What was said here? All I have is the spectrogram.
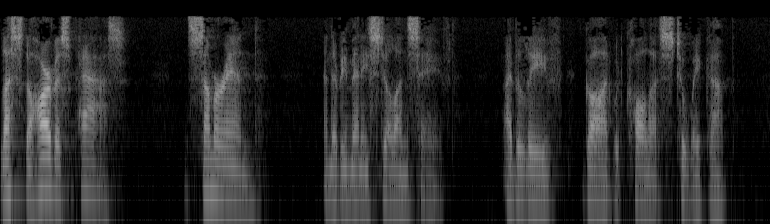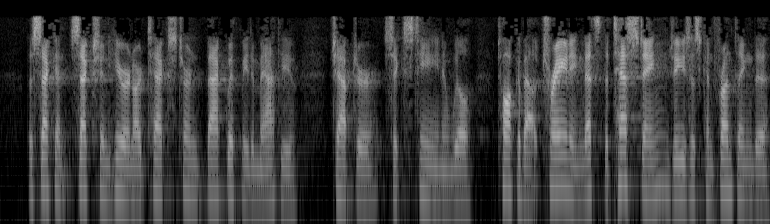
Lest the harvest pass, summer end, and there be many still unsaved. I believe God would call us to wake up. The second section here in our text, turn back with me to Matthew chapter 16, and we'll talk about training. That's the testing, Jesus confronting the,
